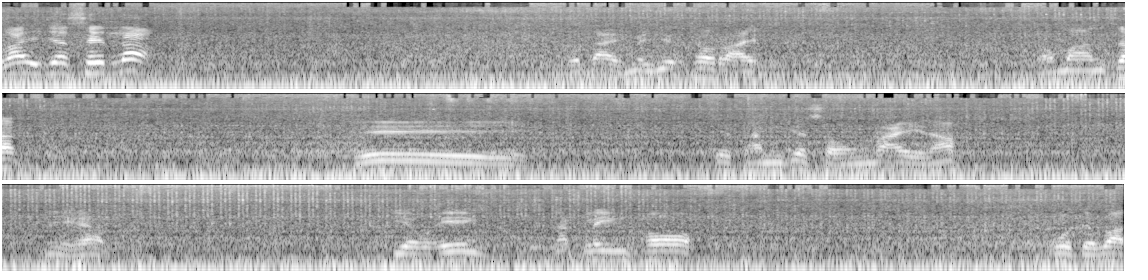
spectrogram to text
ไล่จะเสร็จแล้วก็ได้ไม่เยอะเท่าไหร่ ประมาณสักเฮ้จะทำแค่สองไร่เนาะนี่ครับ เกี่ยวเองนักเลงพอโอ้แต่ว่า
